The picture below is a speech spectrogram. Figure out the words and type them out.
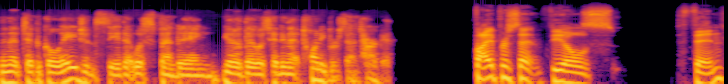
than the typical agency that was spending, you know, that was hitting that 20% target. 5% feels thin.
